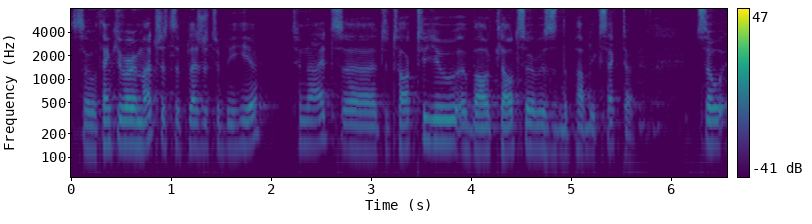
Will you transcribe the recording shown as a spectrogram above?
So thank you very much. It's a pleasure to be here tonight uh, to talk to you about cloud services in the public sector. So uh,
